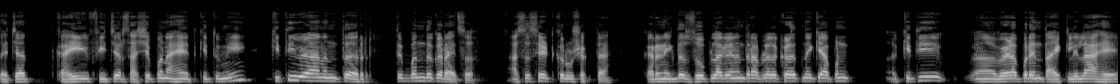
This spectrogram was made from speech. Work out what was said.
त्याच्यात काही फीचर्स असे पण आहेत की तुम्ही किती वेळानंतर ते बंद करायचं असं सेट करू शकता कारण एकदा झोप लागल्यानंतर आपल्याला कळत नाही की आपण किती वेळापर्यंत ऐकलेलं आहे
